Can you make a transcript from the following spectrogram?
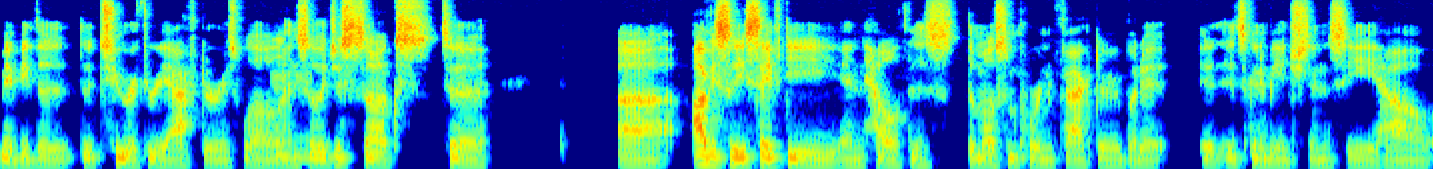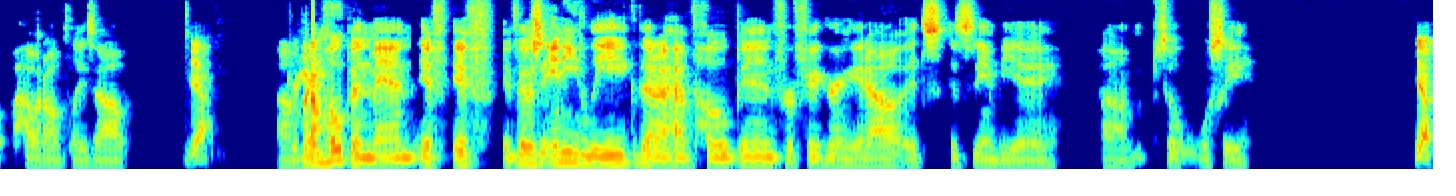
maybe the the two or three after as well, mm-hmm. and so it just sucks to. Uh, obviously, safety and health is the most important factor, but it, it it's going to be interesting to see how how it all plays out. Yeah, um, but I'm hoping, man. If if if there's any league that I have hope in for figuring it out, it's it's the NBA. Um, so we'll see. Yep.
